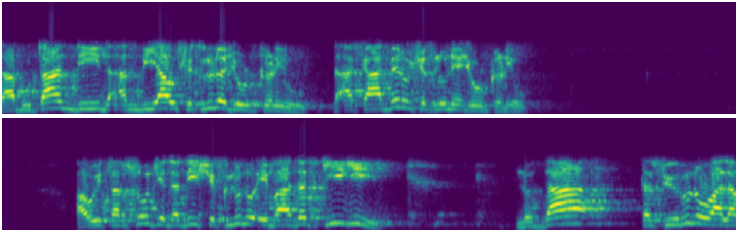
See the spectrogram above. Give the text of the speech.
دا بوتان دی د انبیاو شکلونه جوړ کړیو د اکابرو شکلونه جوړ کړیو او ترسو چې د دې شکلونو عبادت کیږي نو دا تصویرونو والا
